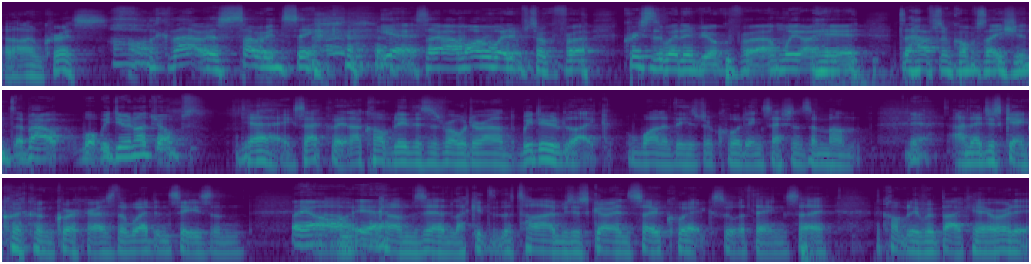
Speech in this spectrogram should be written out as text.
And I'm Chris. Oh, look at that. We're so in sync. yeah, so um, I'm a wedding photographer. Chris is a wedding videographer, and we are here to have some conversations about what we do in our jobs. Yeah, exactly. And I can't believe this has rolled around. We do like one of these recording sessions a month. Yeah. And they're just getting quicker and quicker as the wedding season um, They are, yeah. comes in. Like it, the time is just going so quick, sort of thing. So I can't believe we're back here already.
